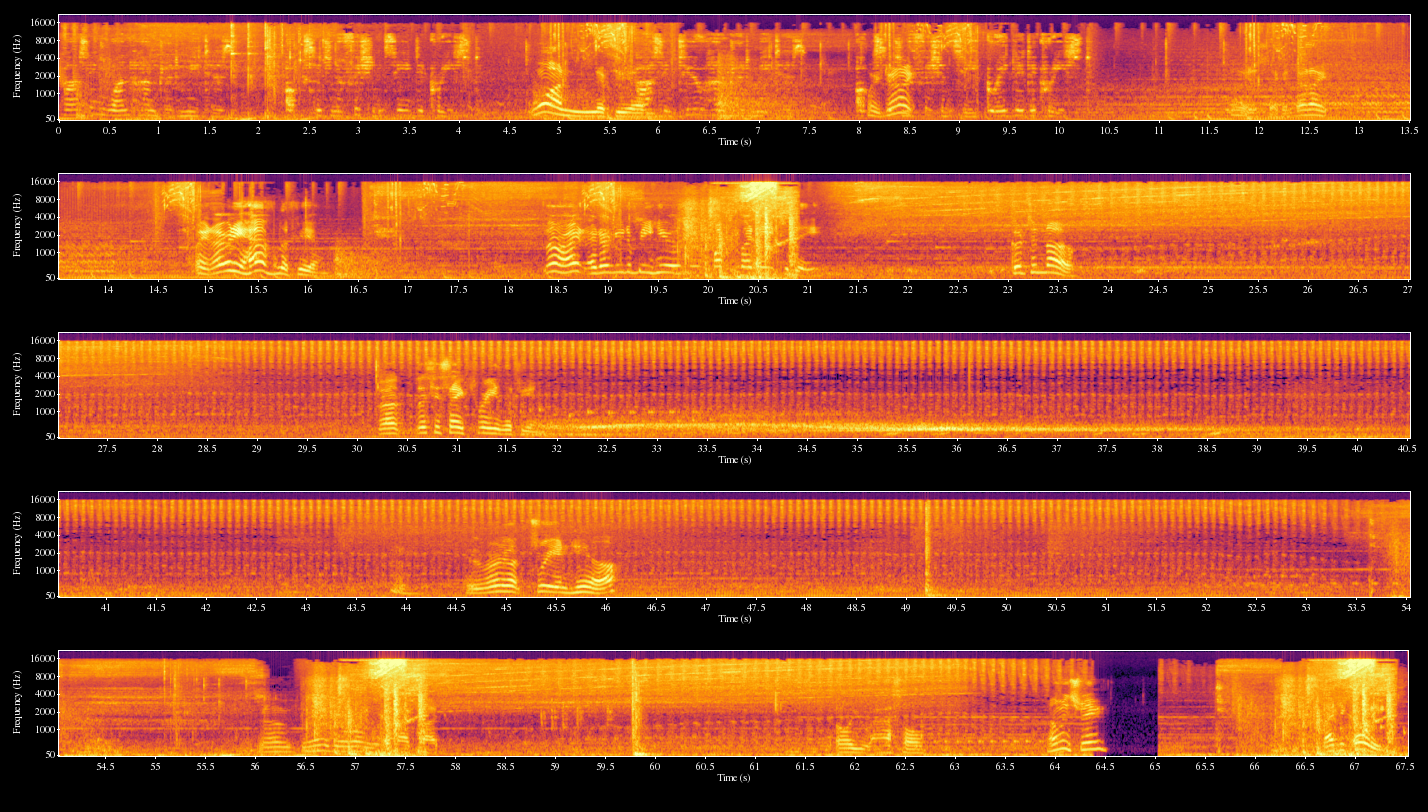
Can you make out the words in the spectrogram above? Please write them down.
Passing 100 meters. Oxygen efficiency decreased. one lithium. Passing 200 meters. Wait, Oxygen did I- efficiency greatly decreased. Wait a second, don't I? Wait, I already have lithium. Alright, I don't need to be here as much as I need to be. Good to know. Uh, let's just say free lithium. Oh, you asshole. How many stream? Magic 40.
